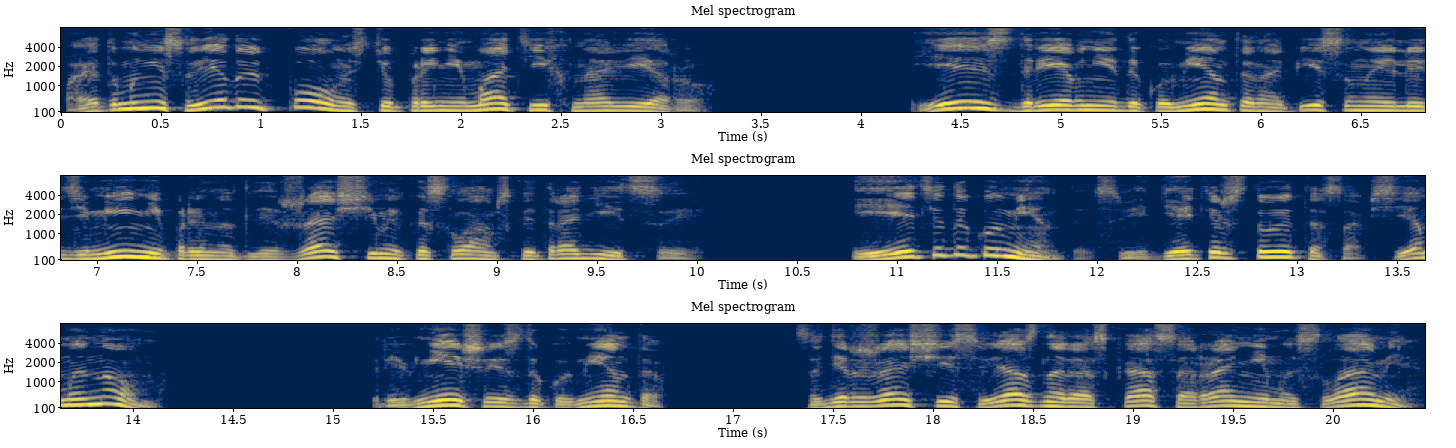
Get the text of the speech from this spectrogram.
поэтому не следует полностью принимать их на веру. Есть древние документы, написанные людьми, не принадлежащими к исламской традиции. И эти документы свидетельствуют о совсем ином. Древнейший из документов, содержащий связанный рассказ о раннем исламе,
